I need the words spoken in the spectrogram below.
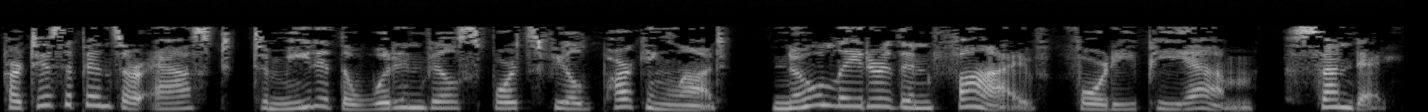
Participants are asked to meet at the Woodinville Sports Field parking lot no later than 5:40 p.m. Sunday,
